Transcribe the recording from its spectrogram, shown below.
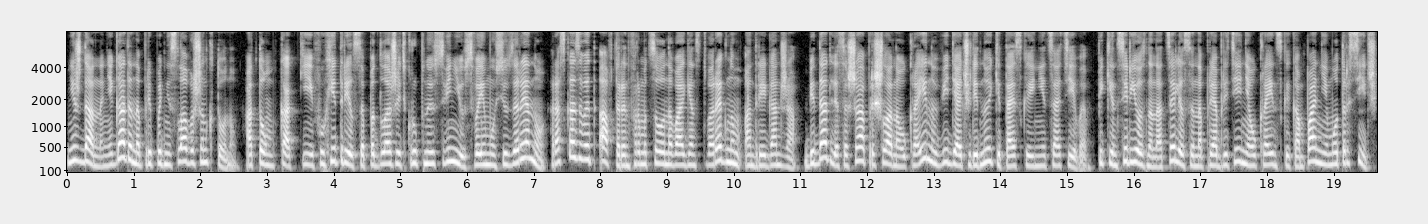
нежданно-негаданно преподнесла Вашингтону. О том, как Киев ухитрился подложить крупную свинью своему сюзерену, рассказывает автор информационного агентства «Регнум» Андрей Ганжа. Беда для США пришла на Украину в виде очередной китайской инициативы. Пекин серьезно нацелился на приобретение украинской компании Motor Siege,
